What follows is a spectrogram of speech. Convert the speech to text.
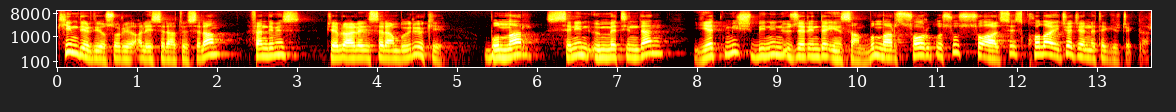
kimdir diyor soruyor aleyhissalatü vesselam. Efendimiz Cebrail aleyhisselam buyuruyor ki bunlar senin ümmetinden 70 binin üzerinde insan. Bunlar sorgusuz, sualsiz, kolayca cennete girecekler.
